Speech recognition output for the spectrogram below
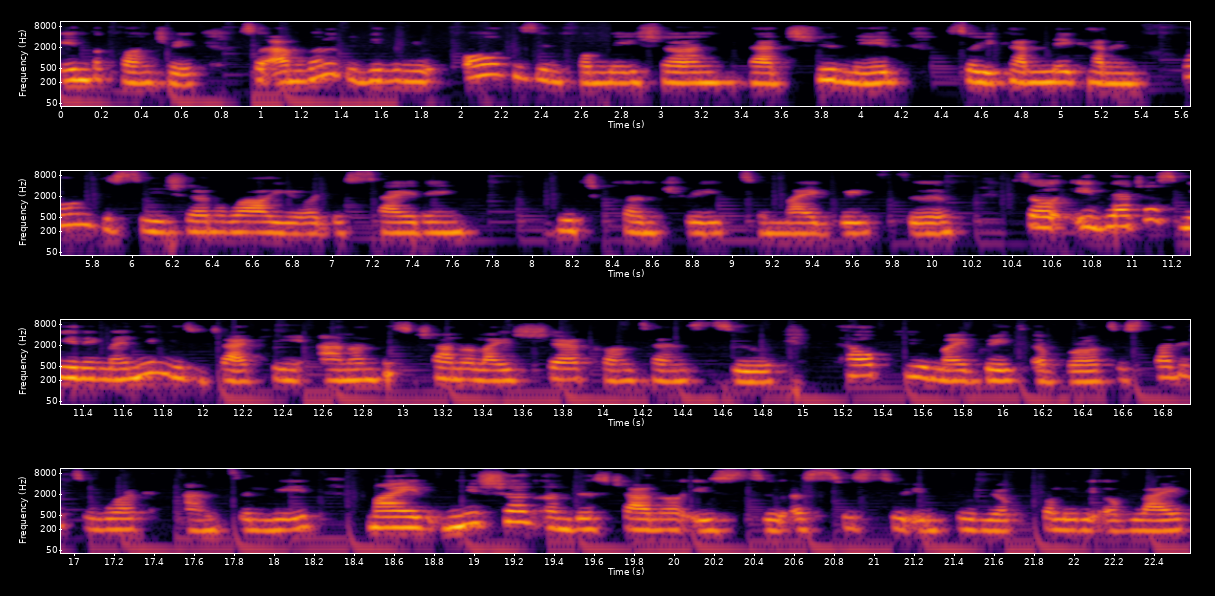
in the country. So i'm going to be giving you all this information that you need so you can make an informed decision while you're deciding which country to migrate to. So if you're just meeting, my name is Jackie and on this channel I share content to help you migrate abroad to study, to work, and to live. My mission on this channel is to assist to improve your quality of life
